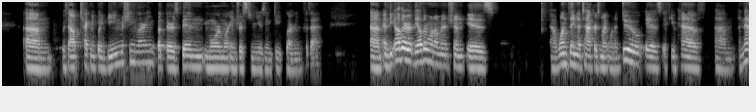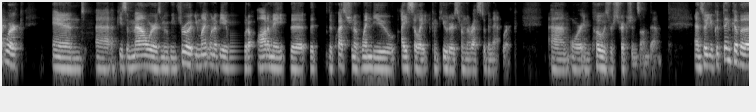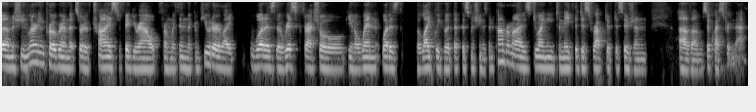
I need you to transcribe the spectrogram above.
um, without technically being machine learning, but there's been more and more interest in using deep learning for that. Um, and the other, the other one I'll mention is uh, one thing attackers might want to do is if you have um, a network and uh, a piece of malware is moving through it, you might want to be able to automate the, the, the question of when do you isolate computers from the rest of the network um, or impose restrictions on them. And so you could think of a machine learning program that sort of tries to figure out from within the computer, like what is the risk threshold, you know, when, what is the likelihood that this machine has been compromised? Do I need to make the disruptive decision of um, sequestering that?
